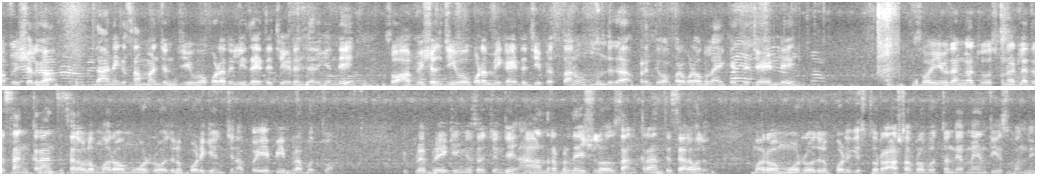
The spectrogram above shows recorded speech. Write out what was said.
అఫీషియల్గా దానికి సంబంధించిన జీవో కూడా రిలీజ్ అయితే చేయడం జరిగింది. సో అఫీషియల్ జీవో కూడా మీకు అయితే చూపిస్తాను. ముందుగా ప్రతి ఒక్కరు కూడా ఒక లైక్ అయితే చేయండి. సో ఈ విధంగా చూసుకున్నట్లయితే సంక్రాంతి సెలవులు మరో మూడు రోజులు పొడిగించిన ఏపీ ప్రభుత్వం. ఇప్పుడే బ్రేకింగ్ న్యూస్ వచ్చింది. ఆంధ్రప్రదేశ్లో సంక్రాంతి సెలవులు మరో మూడు రోజులు పొడిగిస్తూ రాష్ట్ర ప్రభుత్వం నిర్ణయం తీసుకుంది.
